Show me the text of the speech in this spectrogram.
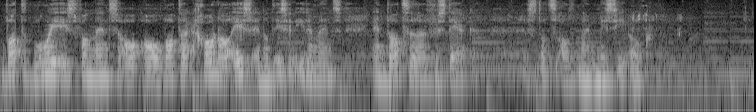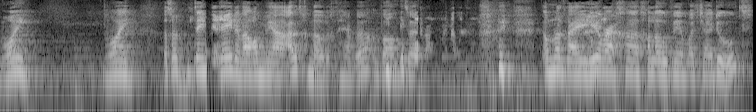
wat het mooie is van mensen, al, al wat er gewoon al is, en dat is in ieder mens, en dat eh, versterken. Dus dat is altijd mijn missie ook. Mooi. Mooi. Dat is ook meteen de reden waarom we jou uitgenodigd hebben. Want eh, omdat wij heel erg eh, geloven in wat jij doet.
